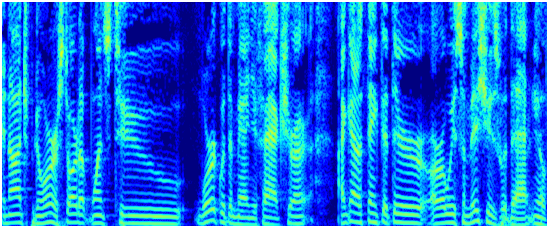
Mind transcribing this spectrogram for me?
an entrepreneur or startup wants to work with the manufacturer, I got to think that there are always some issues with that. You know,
